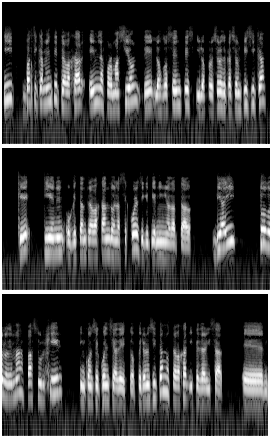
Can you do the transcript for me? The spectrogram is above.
y básicamente trabajar en la formación de los docentes y los profesores de educación física que tienen o que están trabajando en las escuelas y que tienen niños adaptados. De ahí todo lo demás va a surgir en consecuencia de esto, pero necesitamos trabajar y federalizar. Eh,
